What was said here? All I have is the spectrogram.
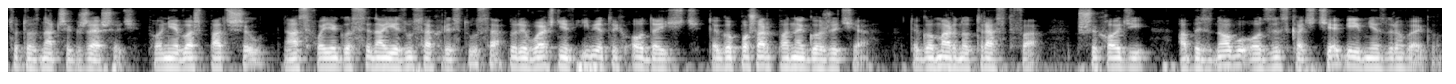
co to znaczy grzeszyć, ponieważ patrzył na swojego Syna Jezusa Chrystusa, który właśnie w imię tych odejść, tego poszarpanego życia, tego marnotrawstwa przychodzi, aby znowu odzyskać Ciebie i mnie zdrowego.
